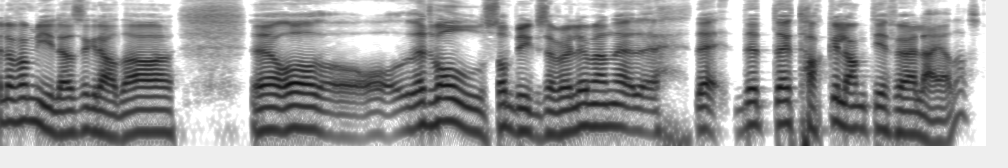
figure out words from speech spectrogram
La Familia Sagrada, eh, og, og, et voldsomt bygg, selvfølgelig, men eh, det, det, det, tar ikke lang tid før jeg er lei av det. altså.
